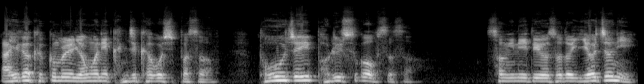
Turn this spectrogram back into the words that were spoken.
아이가 그 꿈을 영원히 간직하고 싶어서 도저히 버릴 수가 없어서 성인이 되어서도 여전히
